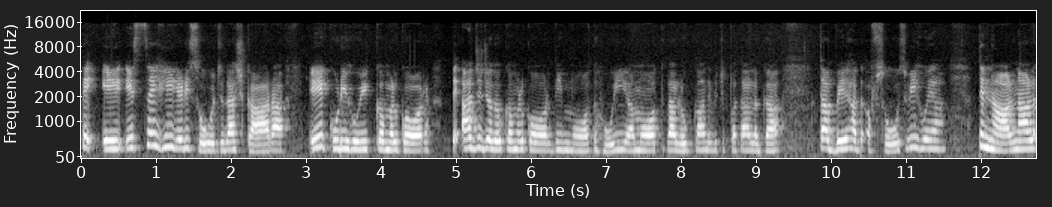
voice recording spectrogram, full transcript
ਤੇ ਇਹ ਇਸੇ ਹੀ ਜਿਹੜੀ ਸੋਚ ਦਾ ਸ਼ਿਕਾਰ ਆ। ਇਹ ਕੁੜੀ ਹੋਈ ਕਮਲ ਕੌਰ ਤੇ ਅੱਜ ਜਦੋਂ ਕਮਲ ਕੌਰ ਦੀ ਮੌਤ ਹੋਈ ਆ, ਮੌਤ ਦਾ ਲੋਕਾਂ ਦੇ ਵਿੱਚ ਪਤਾ ਲੱਗਾ ਤਾਂ ਬੇਹੱਦ ਅਫਸੋਸ ਵੀ ਹੋਇਆ। ਤੇ ਨਾਲ ਨਾਲ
